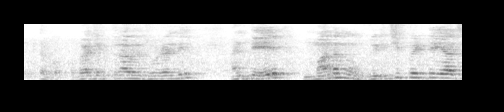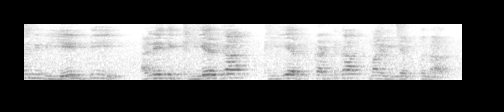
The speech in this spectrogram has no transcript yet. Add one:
ఎంత గొప్పగా చెప్తున్నారో చూడండి. అంటే మనము విడిచిపెట్టేయాల్సినవి ఏంటి అనేది క్లియర్గా క్లియర్ కట్గా మనకి చెప్తున్నారు.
